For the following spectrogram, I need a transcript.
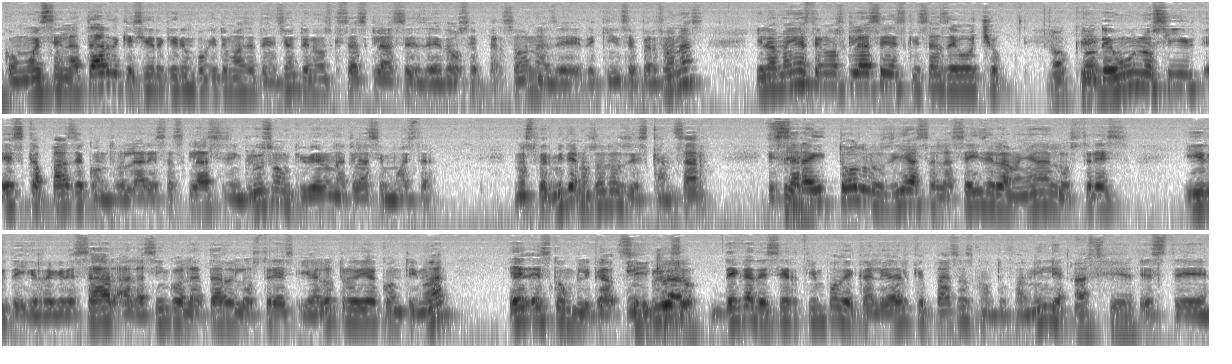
como es en la tarde, que sí requiere un poquito más de atención. Tenemos quizás clases de 12 personas, de, de 15 personas, y en las mañanas tenemos clases quizás de 8, donde uno sí es capaz de controlar esas clases, incluso aunque hubiera una clase muestra. Nos permite a nosotros descansar, estar ahí todos los días a las 6 de la mañana los tres, ir y regresar a las 5 de la tarde los tres, y al otro día continuar es, complicado. Incluso deja de ser tiempo de calidad el que pasas con tu familia. Así es. Este,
